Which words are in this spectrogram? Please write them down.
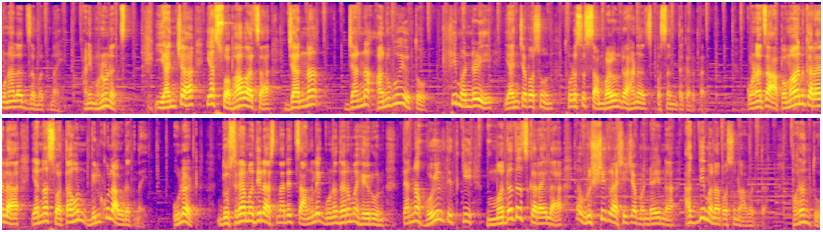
कुणालाच जमत नाही. आणि म्हणूनच यांच्या या स्वभावाचा ज्यांना ज्यांना अनुभव येतो ती मंडळी यांच्यापासून थोडंसं सांभाळून राहणंच पसंत करतात. कोणाचा अपमान करायला यांना स्वतःहून बिलकुल आवडत नाही. उलट दुसऱ्यामधील असणारे चांगले गुणधर्म हेरून त्यांना होईल तितकी मदतच करायला या वृश्चिक राशीच्या मंडळींना अगदी मनापासून आवडतं. परंतु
